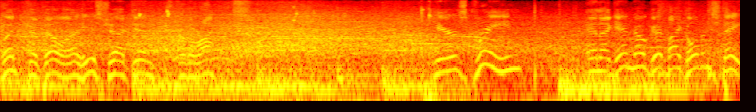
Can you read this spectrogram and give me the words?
Clint Capela, he's checked in for the Rockets. Here's Green. And again, no good by Golden State.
